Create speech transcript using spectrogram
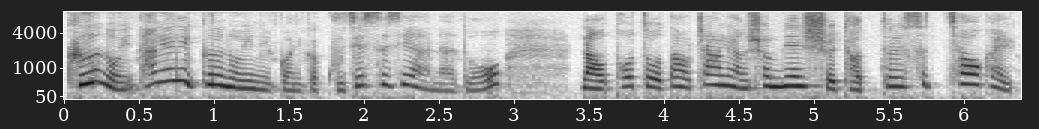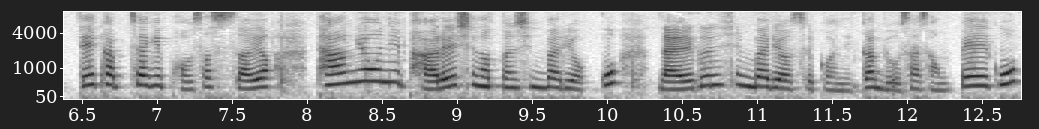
그 노인, 당연히 그 노인일 거니까 굳이 쓰지 않아도 나오터조다 짱량 션면슈 곁을 스쳐갈 때 갑자기 벗었어요. 당연히 발에 신었던 신발이었고 낡은 신발이었을 거니까 묘사성 빼고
